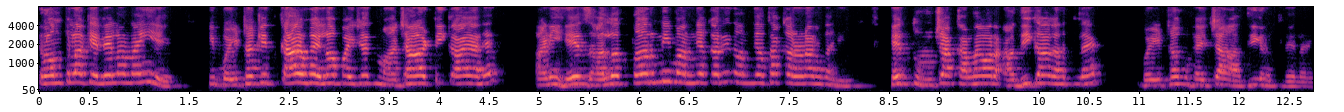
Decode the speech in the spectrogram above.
ट्रम्पला केलेला नाहीये. की बैठकीत काय व्हायला पाहिजेत माझ्या अटी काय आहेत? आणि हे झालं तर मी मान्य करीन अन्यथा करणार नाही. हे तुमच्या कानावर आधी का घातलंय? बैठक व्हायच्या आधी घातलेलं आहे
